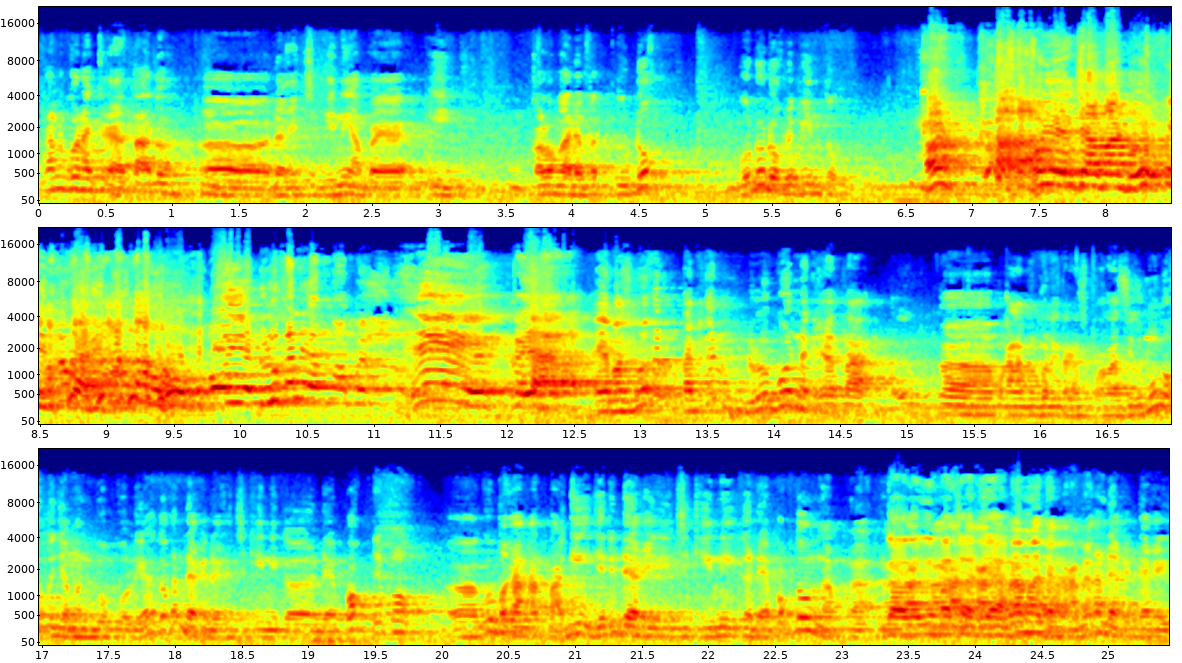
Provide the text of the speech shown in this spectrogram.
kan gue naik kereta tuh eh, dari Cikini sampai UI. Kalau nggak dapet duduk, gue duduk di pintu. Hah? Oh iya, zaman dulu pintu nggak ditutup. Oh iya, dulu kan yang sampai Iya, kayak ya mas gue kan, tapi kan dulu gue naik kereta eh, pengalaman gue naik transportasi umum waktu zaman gue kuliah tuh kan dari dari Cikini ke Depok. Depok. gue berangkat pagi, jadi dari Cikini ke Depok tuh nggak nggak Nggak lagi macet, ya. banget, yang rame kan dari dari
